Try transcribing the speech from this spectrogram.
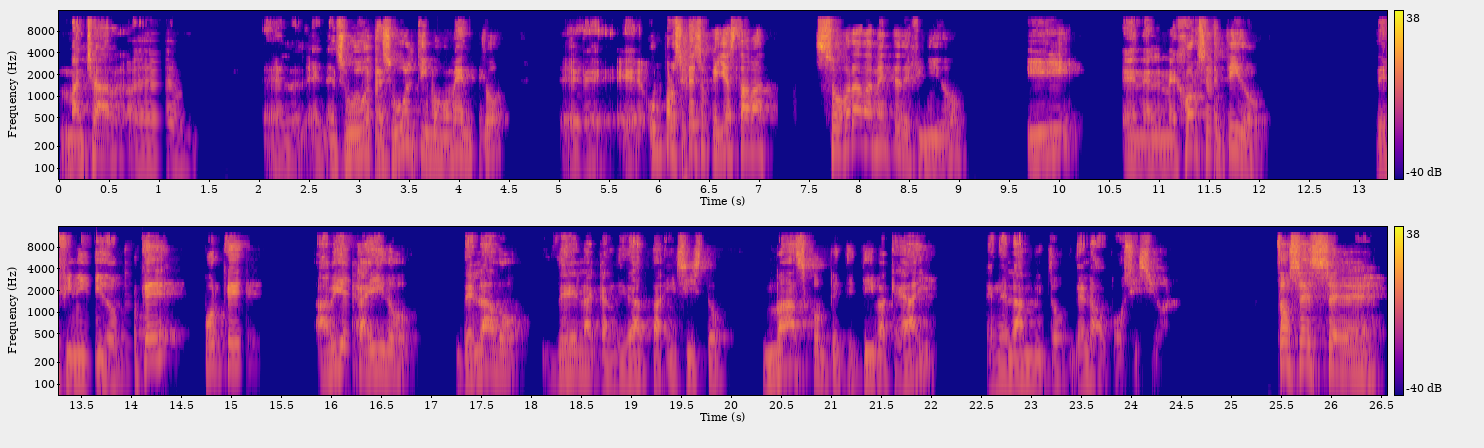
manchar en, su, en su último momento un proceso que ya estaba sobradamente definido y en el mejor sentido definido. ¿Por qué? Porque había caído del lado de la candidata, insisto, más competitiva que hay en el ámbito de la oposición. Entonces, eh,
